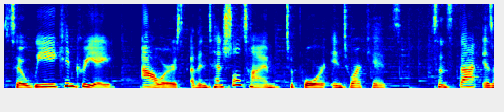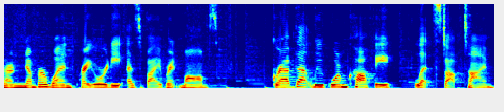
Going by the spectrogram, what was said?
so we can create hours of intentional time to pour into our kids, since that is our number one priority as vibrant moms. Grab that lukewarm coffee. Let's stop time.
